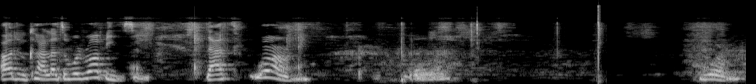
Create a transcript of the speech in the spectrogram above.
All the colors of a robin see. That's worm. Uh, worm.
